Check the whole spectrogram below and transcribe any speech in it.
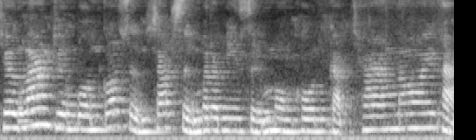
เชิงล่างเชิงบนก็เสริมทรัพย์เสริมบารมีเสริมมงคลกับช้างน้อยค่ะ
